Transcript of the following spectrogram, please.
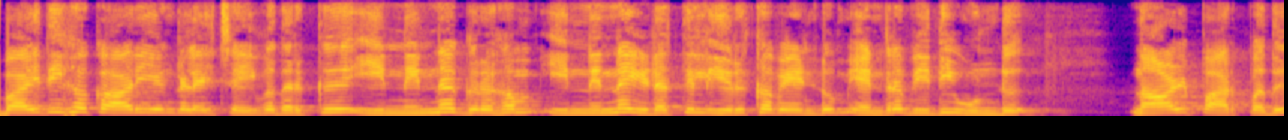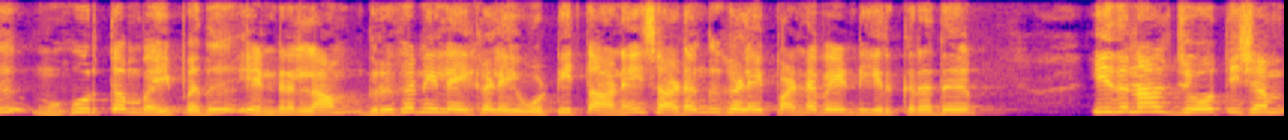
வைதிக காரியங்களை செய்வதற்கு இந்நின்ன கிரகம் இந்நின்ன இடத்தில் இருக்க வேண்டும் என்ற விதி உண்டு. நாள் பார்ப்பது முகூர்த்தம் வைப்பது என்றெல்லாம் கிரகநிலைகளை ஒட்டித்தானே சடங்குகளை பண்ண வேண்டியிருக்கிறது. இதனால் ஜோதிஷம்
